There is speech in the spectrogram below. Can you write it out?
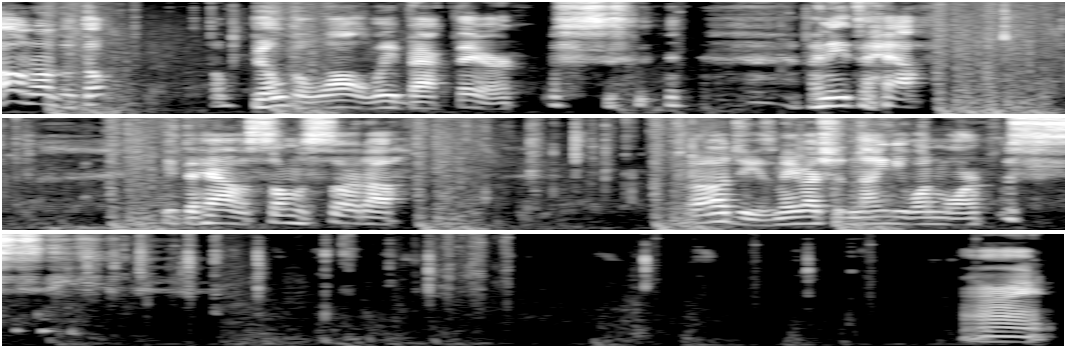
Oh no, don't don't build a wall way back there. I need to have need to have some sort of. Oh geez, maybe I should 91 more. Alright.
